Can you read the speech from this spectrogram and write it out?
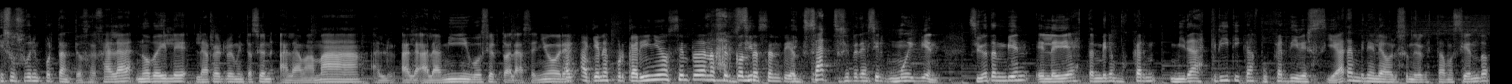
Eso es súper importante, o sea, ojalá no pedirle la retroalimentación a la mamá, al, al- al amigo, ¿cierto? A la señora. A, a quienes por cariño siempre van a ser Ah, condescendientes. Exacto, siempre te van a decir muy bien. Sino también eh, la idea es también es buscar miradas críticas, buscar diversidad también en la evaluación de lo que estamos haciendo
